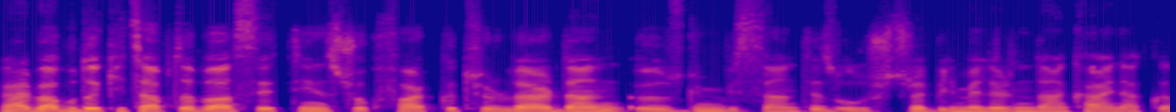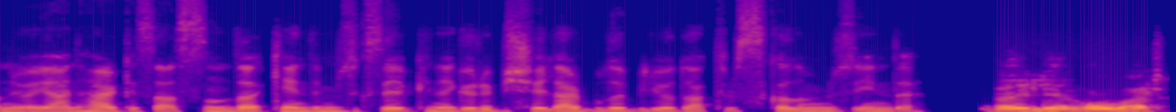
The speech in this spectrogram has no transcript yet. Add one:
Galiba bu da kitapta bahsettiğiniz çok farklı türlerden özgün bir sentez oluşturabilmelerinden kaynaklanıyor. Yani herkes aslında kendi müzik zevkine göre bir şeyler bulabiliyor Dr. Skull'ın müziğinde. Öyle, o var.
